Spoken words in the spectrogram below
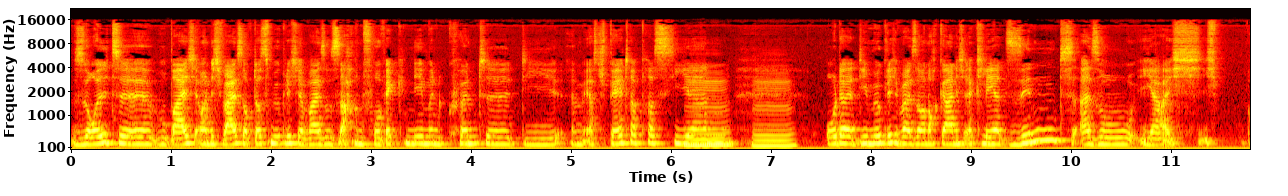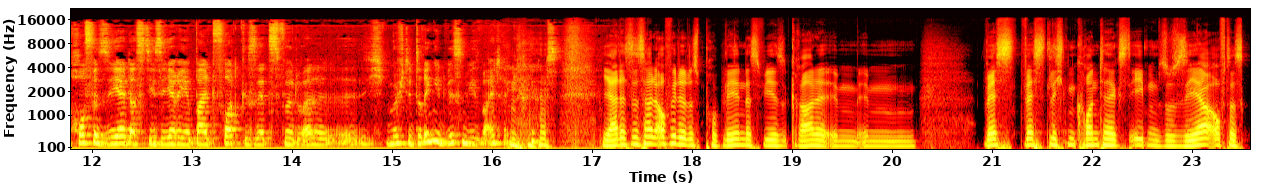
sollte, wobei ich auch nicht weiß, ob das möglicherweise Sachen vorwegnehmen könnte, die ähm, erst später passieren mm, mm. oder die möglicherweise auch noch gar nicht erklärt sind. Also ja, ich, ich hoffe sehr, dass die Serie bald fortgesetzt wird, weil äh, ich möchte dringend wissen, wie es weitergeht. ja, das ist halt auch wieder das Problem, dass wir gerade im, im West, westlichen Kontext eben so sehr auf das,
